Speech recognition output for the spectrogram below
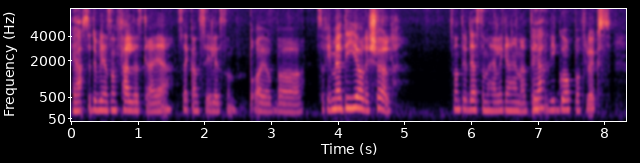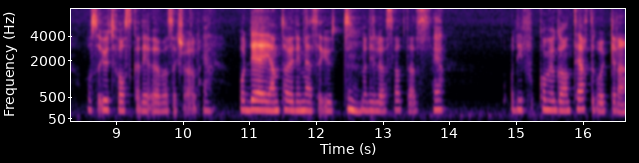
Ja. Så det blir en sånn felles greie. Så jeg kan si liksom bra jobba. Men de gjør det sjøl. Det er jo det som er hele greia. At de, ja. vi går på flux, og så utforsker de og øver seg sjøl. Ja. Og det gjentar jo de med seg ut mm. når de løslates. Og de kommer jo garantert til å bruke det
